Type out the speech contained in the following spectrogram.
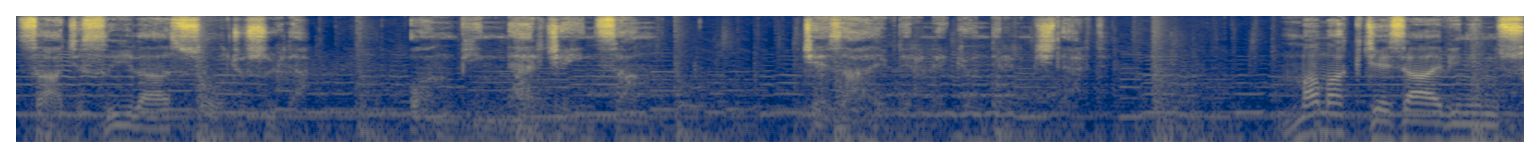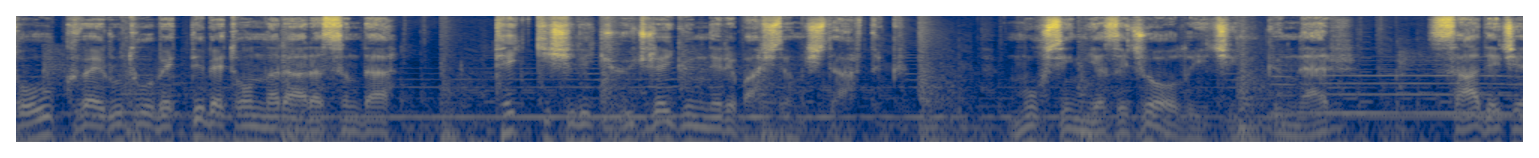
sağcısıyla solcusuyla on binlerce insan cezaevlerine gönderilmişlerdi. Mamak cezaevinin soğuk ve rutubetli betonları arasında tek kişilik hücre günleri başlamıştı artık. Muhsin Yazıcıoğlu için günler sadece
